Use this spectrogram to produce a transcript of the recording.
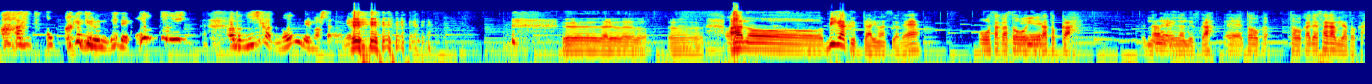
あ、あいつこっかけてるんで、で、本当に、あの、2時間飲んでましたからえね。うーん、なるほど、なるほど。うん。あのー、美学ってありますよね。大阪桐蔭だとか、な、はいなんですか、えー、東海東海大相模だとか、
